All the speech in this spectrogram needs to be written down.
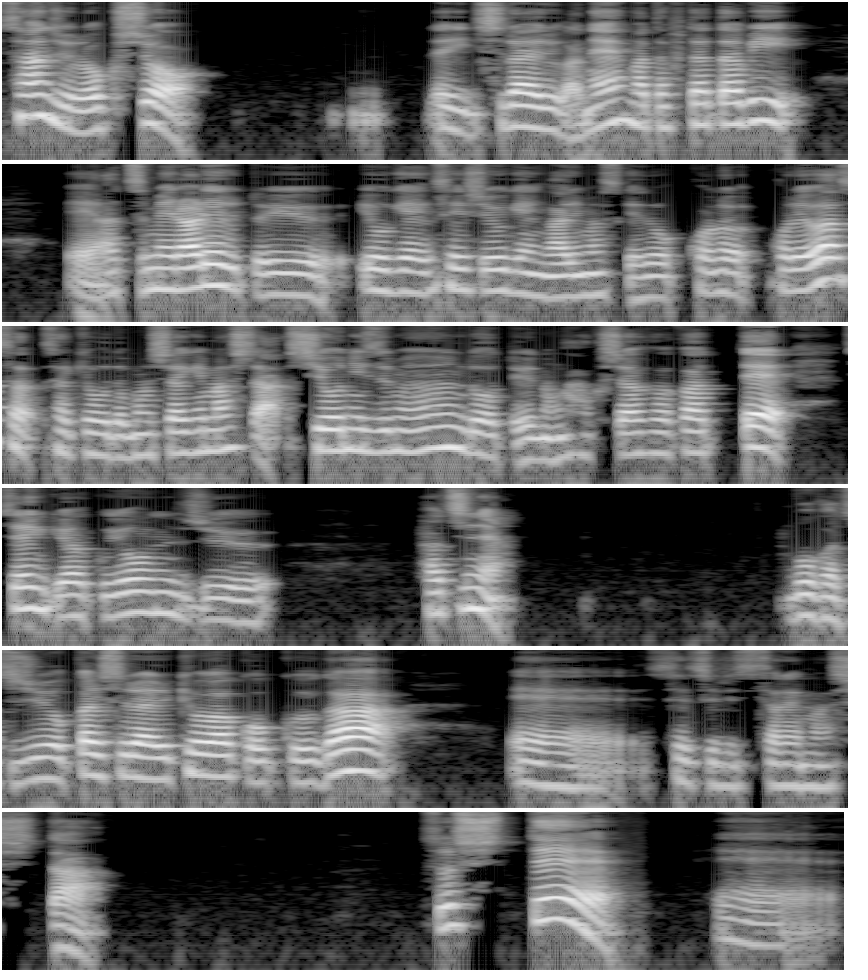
36章で、イスラエルがね、また再び、えー、集められるという予言、聖書予言がありますけど、この、これはさ、先ほど申し上げました、シオニズム運動というのが拍車がかかって、1948年、5月14日、イスラエル共和国が、えー、設立されました。そして、え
